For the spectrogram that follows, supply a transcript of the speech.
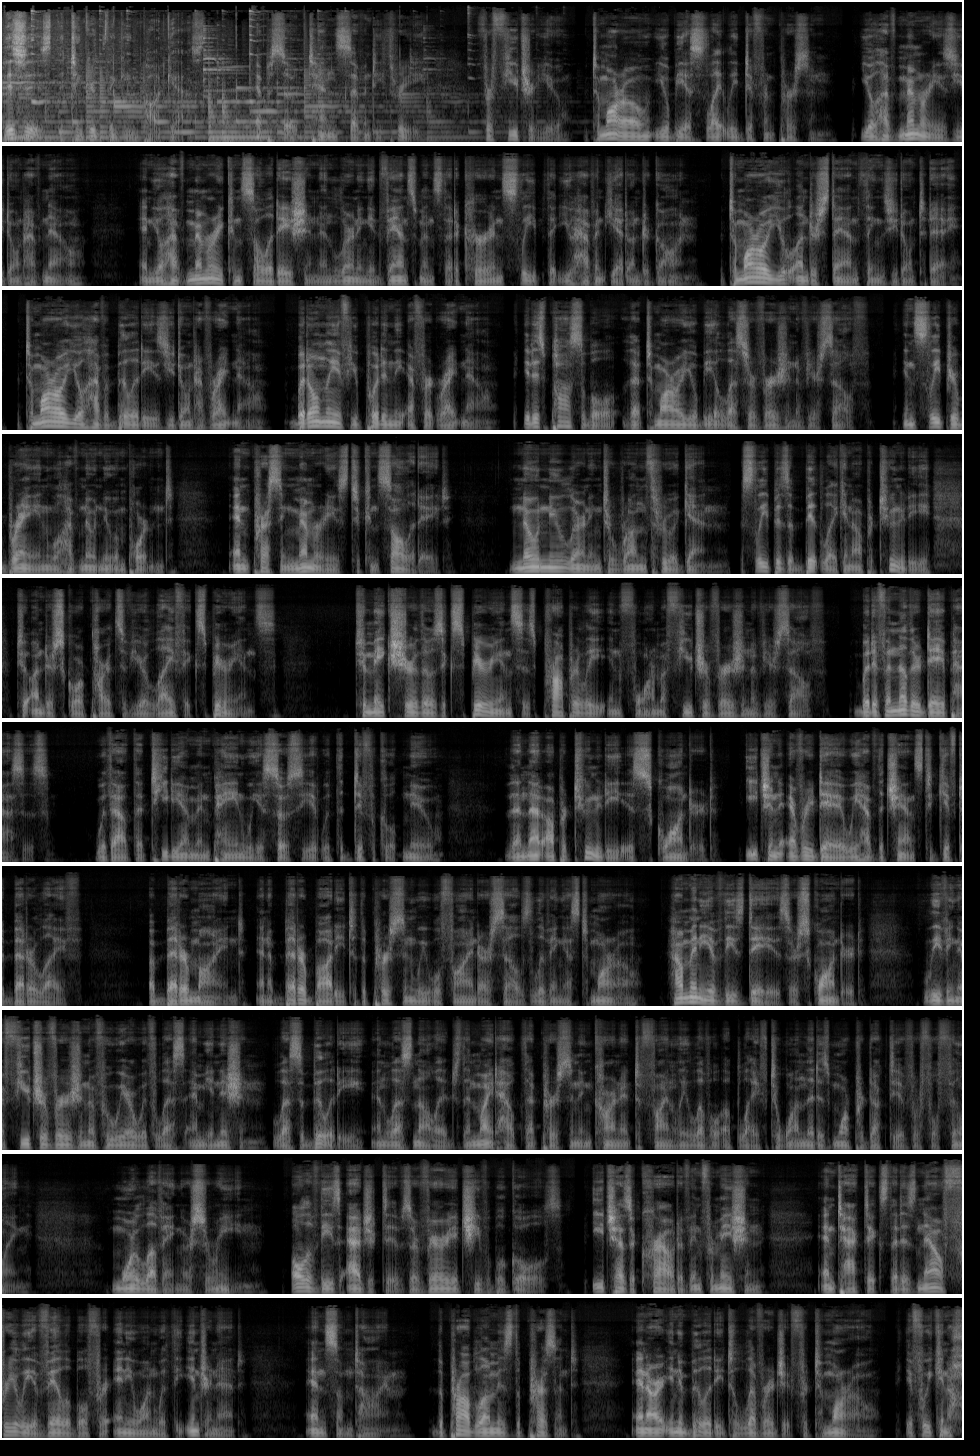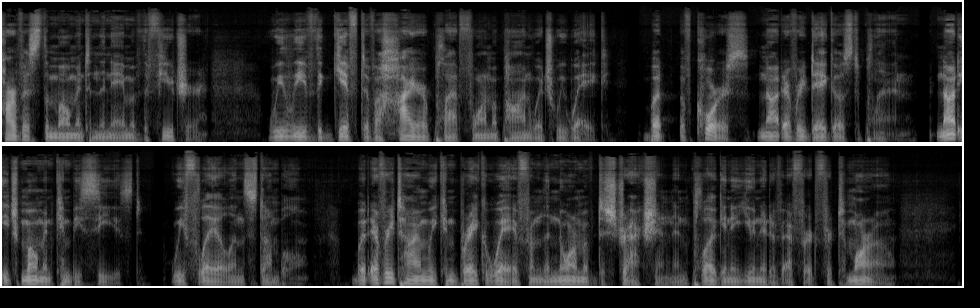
This is the Tinkered Thinking Podcast, episode 1073 for future you. Tomorrow, you'll be a slightly different person. You'll have memories you don't have now, and you'll have memory consolidation and learning advancements that occur in sleep that you haven't yet undergone. Tomorrow, you'll understand things you don't today. Tomorrow, you'll have abilities you don't have right now, but only if you put in the effort right now. It is possible that tomorrow you'll be a lesser version of yourself. In sleep, your brain will have no new important and pressing memories to consolidate. No new learning to run through again. Sleep is a bit like an opportunity to underscore parts of your life experience, to make sure those experiences properly inform a future version of yourself. But if another day passes without that tedium and pain we associate with the difficult new, then that opportunity is squandered. Each and every day we have the chance to gift a better life, a better mind, and a better body to the person we will find ourselves living as tomorrow. How many of these days are squandered, leaving a future version of who we are with less ammunition, less ability, and less knowledge than might help that person incarnate to finally level up life to one that is more productive or fulfilling, more loving or serene? All of these adjectives are very achievable goals. Each has a crowd of information and tactics that is now freely available for anyone with the internet and some time. The problem is the present and our inability to leverage it for tomorrow. If we can harvest the moment in the name of the future, we leave the gift of a higher platform upon which we wake. But, of course, not every day goes to plan. Not each moment can be seized. We flail and stumble. But every time we can break away from the norm of distraction and plug in a unit of effort for tomorrow,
